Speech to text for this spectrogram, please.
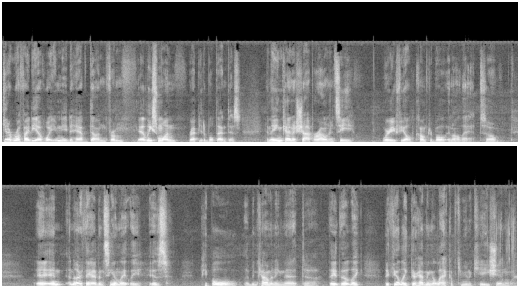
get a rough idea of what you need to have done from at least one reputable dentist, and then you can kind of shop around and see where you feel comfortable and all that. So, And, another thing I've been seeing lately is people have been commenting that uh, they like they feel like they're having a lack of communication or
